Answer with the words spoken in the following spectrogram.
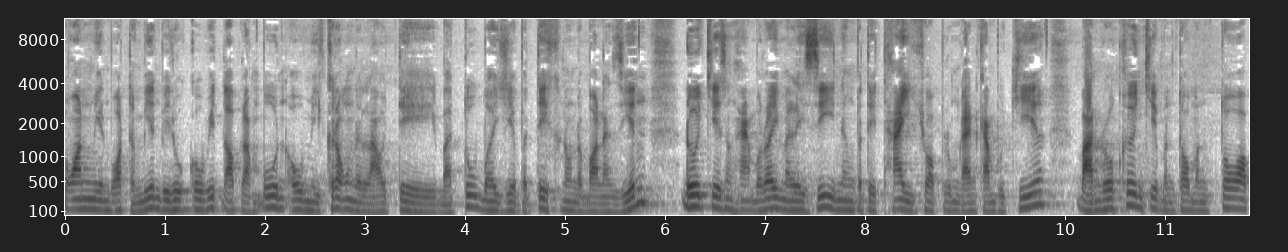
ទាន់មានវត្តមានវីរុស COVID-19 អូមីក្រុងនៅឡើយទេបើទោះបីជាប្រទេសក្នុងតំបន់អាស៊ានដូចជាសង្ហបុរីម៉ាឡេស៊ីនិងប្រទេសថៃជាប់ព្រំដែនកម្ពុជា បានរកឃើញជាបន្តបន្ទាប់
